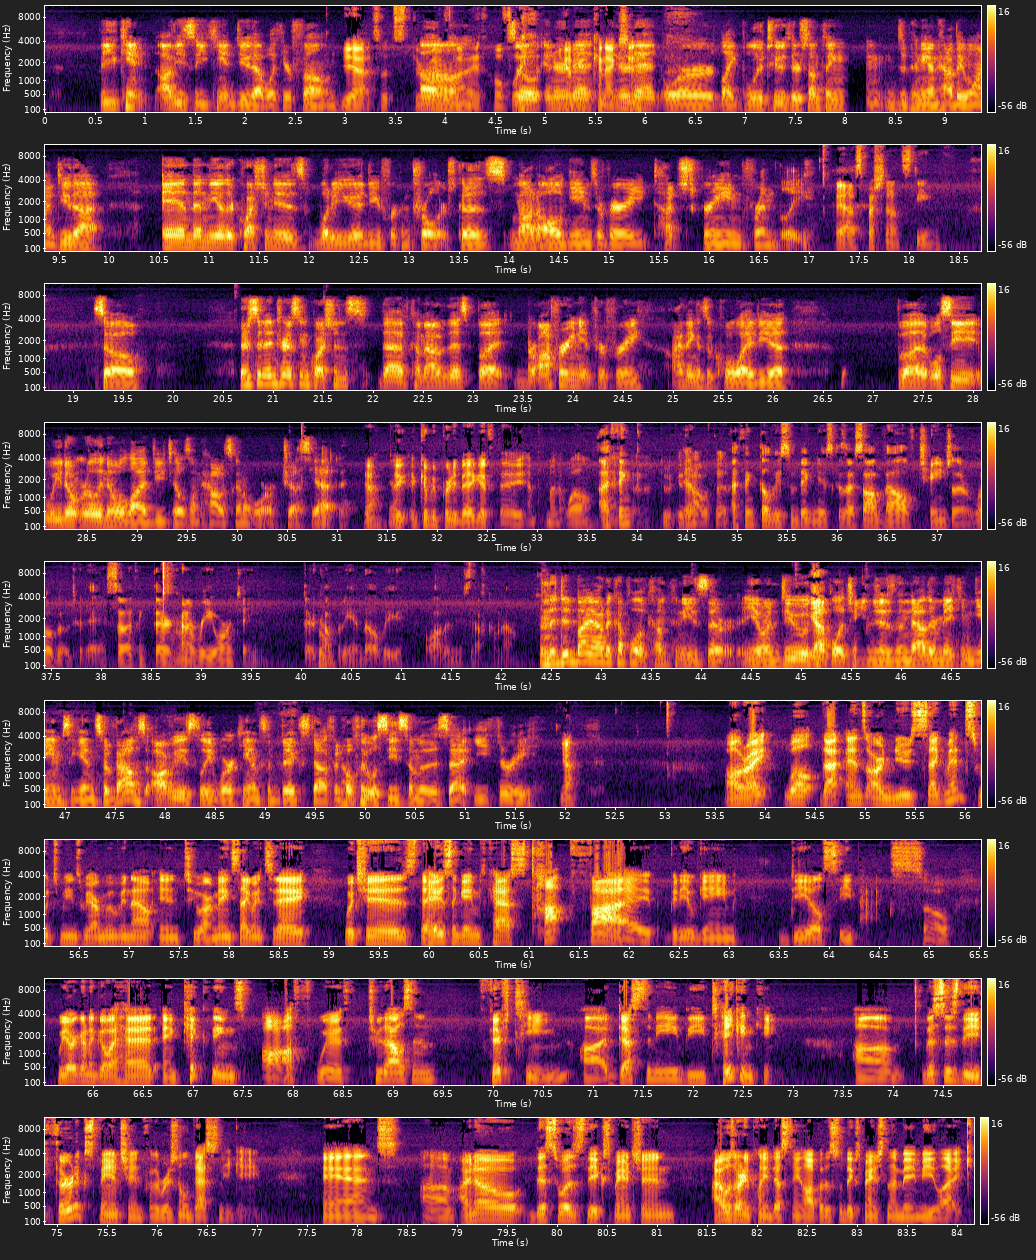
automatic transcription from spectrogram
But you can't obviously you can't do that with your phone. Yeah, so it's through Um, Wi-Fi. Hopefully, So you got a good internet, connection. internet or like Bluetooth or something, depending on how they want to do that. And then the other question is, what are you going to do for controllers? Because not all games are very touchscreen friendly. Yeah, especially on Steam. So there's some interesting questions that have come out of this, but they're offering it for free. I think it's a cool idea. But we'll see. We don't really know a lot of details on how it's going to work just yet. Yeah, It, it could be pretty big if they implement it well. I and, think- uh, do a good yeah. job with it. I think there'll be some big news because I saw Valve change their logo today, so I think they're Mhm. kind of reorienting their Cool. company, and there'll be a lot of new stuff coming out. And they did buy out a couple of companies that you know, and do a Yeah. couple of changes, and now they're making games again. So Valve's obviously working on some big stuff, and hopefully we'll see some of this at E E3. All right. Well, that ends our news segment, which means we are moving now into our main segment today, which is the Hey Listen Games Cast top five video game DLC packs. So we are going to go ahead and kick things off with 2015 uh, Destiny: The Taken King. Um, this is the third expansion for the original Destiny game, and um, I know this was the expansion. I was already playing Destiny a lot, but this was the expansion that made me like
